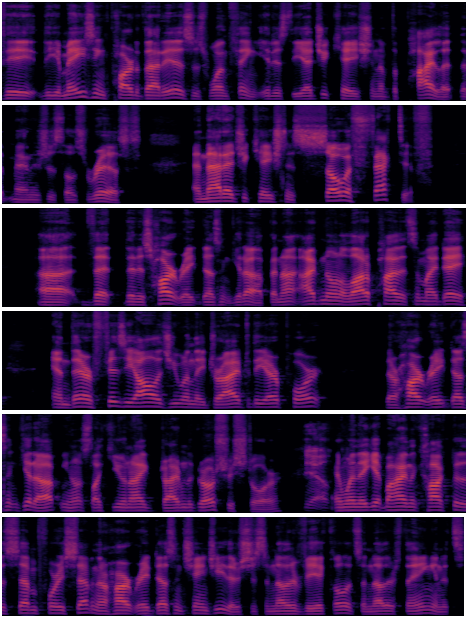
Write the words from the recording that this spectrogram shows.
the the amazing part of that is is one thing it is the education of the pilot that manages those risks and that education is so effective uh, that that his heart rate doesn't get up and I, i've known a lot of pilots in my day and their physiology when they drive to the airport their heart rate doesn't get up you know it's like you and i driving to the grocery store yeah. And when they get behind the cockpit of the 747, their heart rate doesn't change either. It's just another vehicle. It's another thing, and it's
